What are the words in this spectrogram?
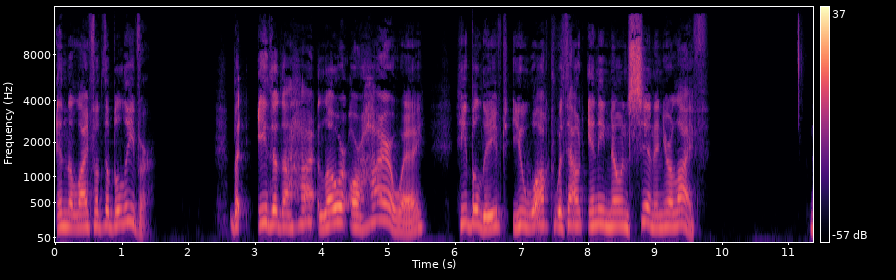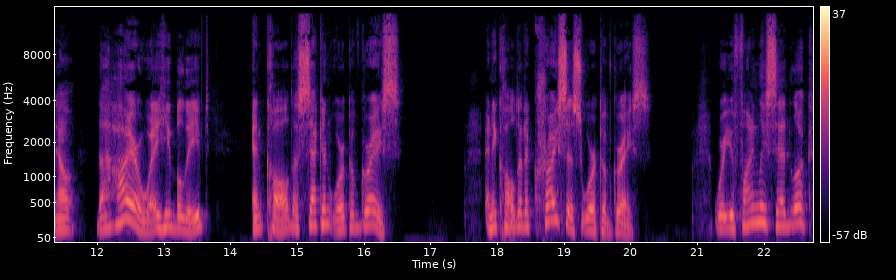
in the life of the believer. But either the high, lower or higher way, he believed you walked without any known sin in your life. Now, the higher way he believed and called a second work of grace. And he called it a crisis work of grace, where you finally said, Look,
